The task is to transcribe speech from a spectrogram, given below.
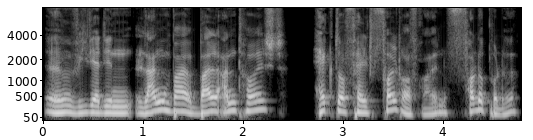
äh, wie der den langen Ball, Ball antäuscht. Hector fällt voll drauf rein, volle Pulle.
